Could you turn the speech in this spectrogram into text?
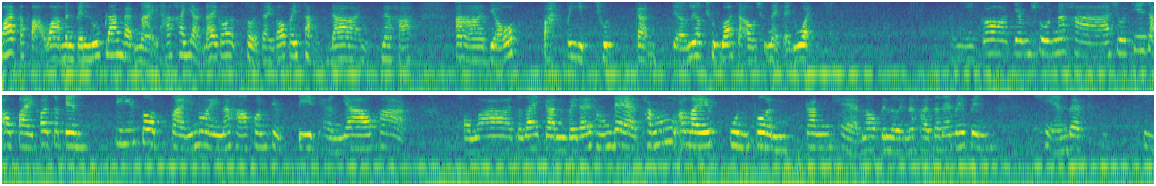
ว่ากระเป๋าว่ามันเป็นรูปร่างแบบไหน ถ้าใครอยากได้ก็สนใจก็ไปสั่งได้นะคะเดี๋ยวไปไปหยิบชุดกัน เดี๋ยวเลือกชุดว่าจะเอาชุดไหนไปด้วยอันนี้ก็เตรียมชุดนะคะ ชุดที่จะเอาไปก็จะเป็นสีสดใสหน่อยนะคะคอนเซปต์สปีดแขนยาวค่ะ เพราะว่าจะได้กันไปได้ทั้งแดดทั้งอะไรฝุ่นเฟินกันแขนเราไปเลยนะคะ จะได้ไม่เป็นแขนแบบ สี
